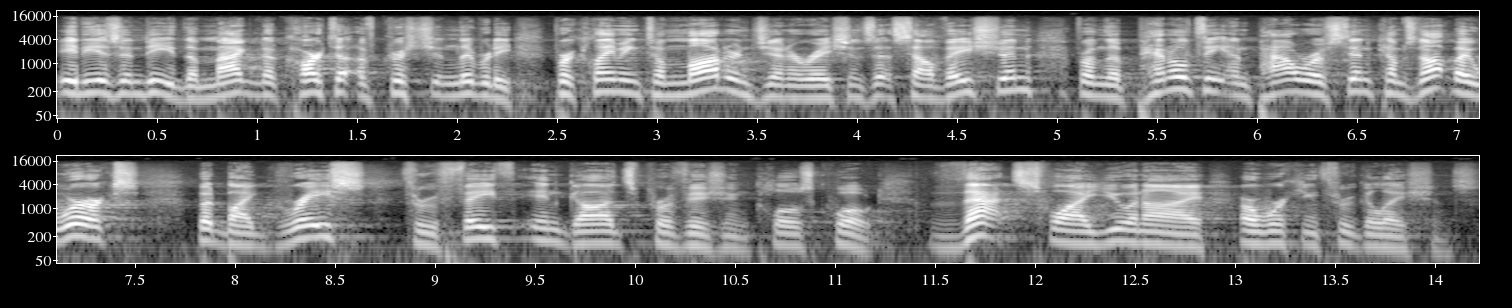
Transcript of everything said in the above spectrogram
It is indeed the Magna Carta of Christian liberty, proclaiming to modern generations that salvation from the penalty and power of sin comes not by works, but by grace through faith in God's provision. Close quote. That's why you and I are working through Galatians.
